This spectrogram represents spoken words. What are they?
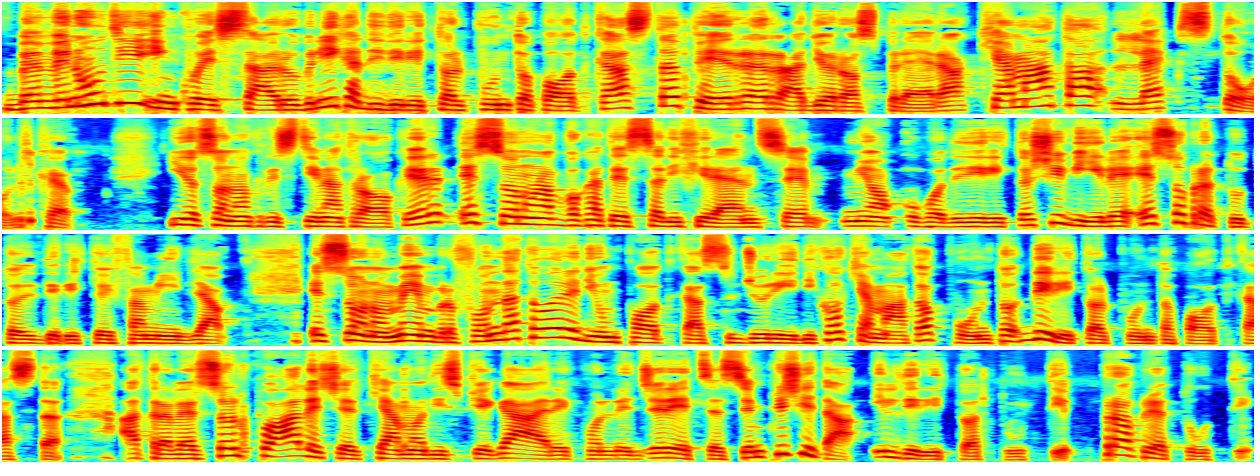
Benvenuti in questa rubrica di diritto al punto podcast per Radio Rosbrera chiamata Lex Talk. Io sono Cristina Trocher e sono un'avvocatessa di Firenze. Mi occupo di diritto civile e soprattutto di diritto di famiglia e sono membro fondatore di un podcast giuridico chiamato appunto Diritto al punto podcast, attraverso il quale cerchiamo di spiegare con leggerezza e semplicità il diritto a tutti, proprio a tutti.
